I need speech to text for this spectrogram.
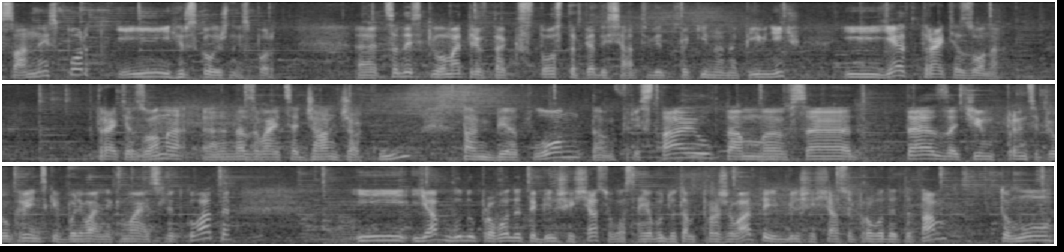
санний спорт і гірськолижний спорт. Е, Це десь кілометрів так 100-150 від Пекіна на північ. І є третя зона. Третя зона е, називається Джанджаку. Там біатлон, там фрістайл, там е, все те, за чим в принципі українські вболівальники мають слідкувати. І я буду проводити більшість часу, власне, я буду там проживати і більшість часу проводити там. Тому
